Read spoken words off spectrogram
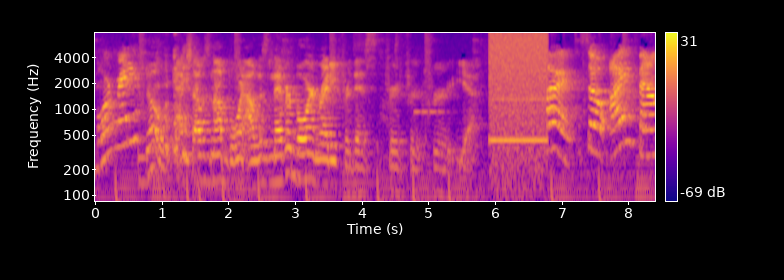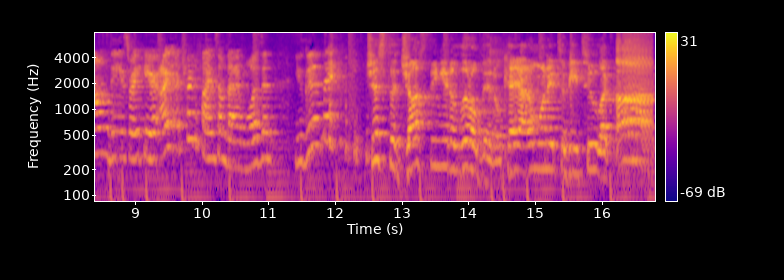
Born ready? no, actually I was not born. I was never born ready for this. For for for yeah. Alright, so I found these right here. I, I tried to find some that I wasn't. You good at that? Just adjusting it a little bit, okay? I don't want it to be too like ah.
